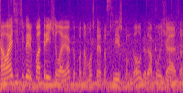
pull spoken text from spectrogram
Давайте теперь по три человека, потому что это слишком долго, да, получается.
